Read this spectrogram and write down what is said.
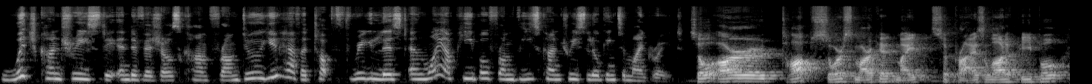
which countries the individuals come from. Do you have a top three list, and why are people from these countries looking to migrate? So, our top source market might surprise a lot of people.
